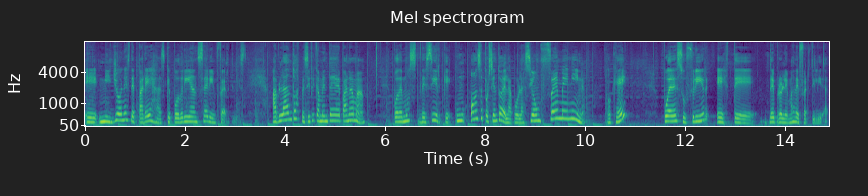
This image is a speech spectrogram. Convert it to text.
eh, millones de parejas que podrían ser infértiles. Hablando específicamente de Panamá, podemos decir que un 11% de la población femenina, ¿ok? Puede sufrir este, de problemas de fertilidad.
